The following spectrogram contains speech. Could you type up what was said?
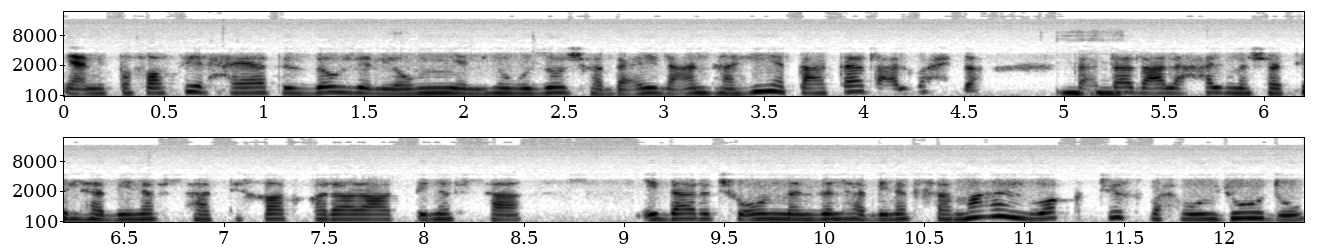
يعني تفاصيل حياة الزوجة اليومية اللي هو زوجها بعيد عنها هي تعتاد على الوحدة. تعتاد على حل مشاكلها بنفسها اتخاذ قرارات بنفسها إدارة شؤون منزلها بنفسها. مع الوقت يصبح وجوده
